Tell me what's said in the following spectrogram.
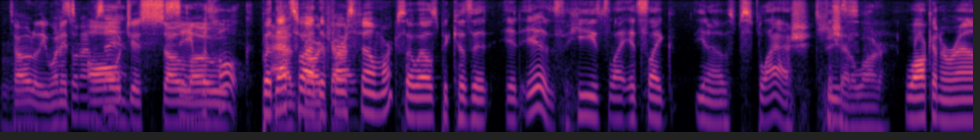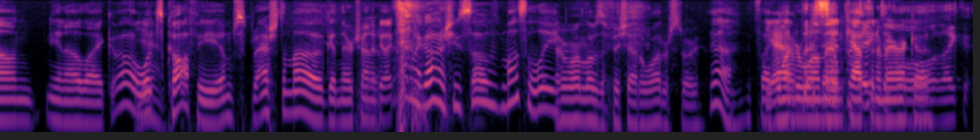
Mhm. Totally. When That's it's what I'm all saying. just Same with solo. Hulk. But that's why the Asgard first guy. film works so well is because it, it is. He's like it's like you know, splash. Fish He's out of water. walking around, you know, like, oh, what's coffee? I'm splash the mug, and they're trying to be like, oh my gosh, he's so muscly. Everyone loves a fish out of water story. Yeah, it's like Yeah, Wonder Woman, so Captain America. Like,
